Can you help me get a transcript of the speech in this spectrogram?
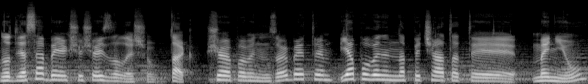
Ну для себе, якщо щось залишив. Так, що я повинен зробити? Я повинен напечатати меню.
